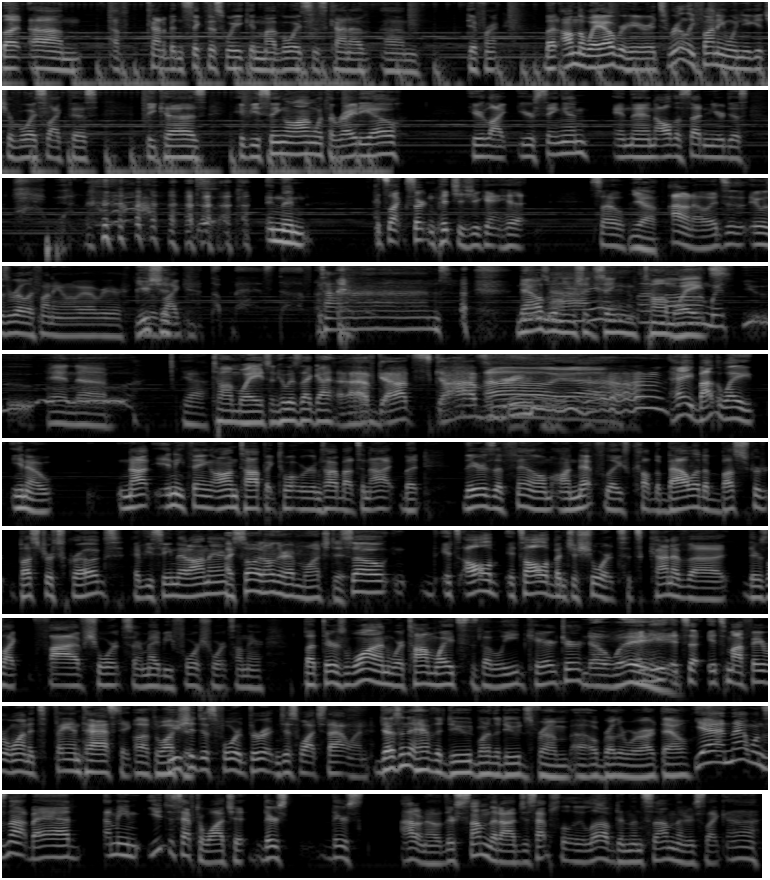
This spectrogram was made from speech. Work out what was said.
But um, I've kind of been sick this week and my voice is kind of um, different. But on the way over here, it's really funny when you get your voice like this because if you sing along with the radio, you're like, you're singing and then all of a sudden you're just, and then it's like certain pitches you can't hit. So Yeah. I don't know. It's it was really funny on the way over here. You should- like the best of times. Now's when you should sing Tom Waits with you. and uh, Yeah. Tom Waits and who is that guy? I've got skies Oh yeah. hey, by the way, you know, not anything on topic to what we're going to talk about tonight, but there's a film on Netflix called The Ballad of Buster Buster Scruggs. Have you seen that on there? I saw it on there. I Haven't watched it. So it's all it's all a bunch of shorts. It's kind of uh there's like five shorts or maybe four shorts on there. But there's one where Tom Waits is the lead character. No way. And he, it's a it's my favorite one. It's fantastic. I'll have to watch You it. should just forward through it and just watch that one. Doesn't it have the dude, one of the dudes from uh, Oh Brother, Where Art Thou? Yeah, and that one's not bad. I mean, you just have to watch it. There's there's I don't know. There's some that I just absolutely loved, and then some that are just like, uh,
